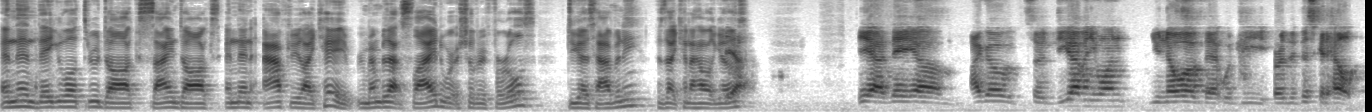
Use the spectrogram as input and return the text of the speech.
And then they go through docs, sign docs, and then after you're like, hey, remember that slide where it showed referrals? Do you guys have any? Is that kind of how it goes? Yeah. Yeah, they um I go, so do you have anyone you know of that would be or that this could help?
